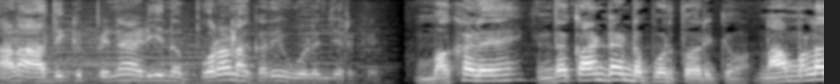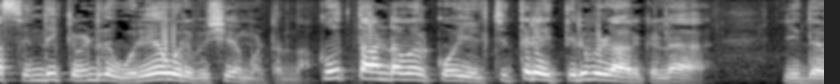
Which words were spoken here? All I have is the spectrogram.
ஆனால் அதுக்கு பின்னாடி இந்த புராண கதை ஒளிஞ்சிருக்கு. மக்களே இந்த கான்டென்ட்டை பொறுத்த வரைக்கும் நாமெல்லாம் சிந்திக்க வேண்டியது ஒரே ஒரு விஷயம் மட்டும்தான். கூத்தாண்டவர் கோயில் சித்திரை திருவிழா இருக்குல்ல இதை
